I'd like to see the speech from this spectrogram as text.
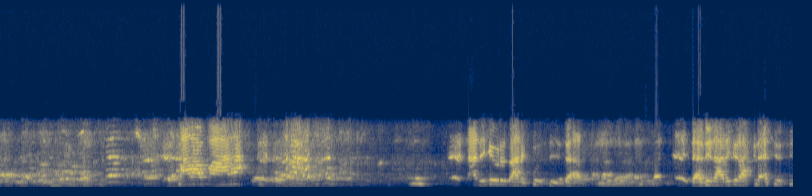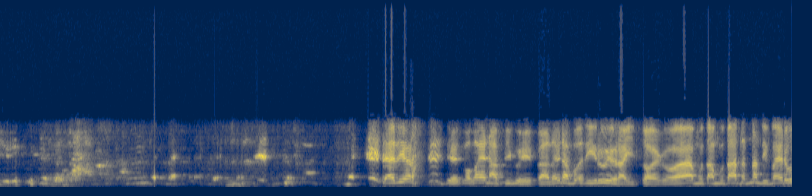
Malah parah. Tadi ki urusan sidar. Jadi tadi ki ra kena ditiru. Jadi orang, ya pokoknya nabi gue hebat, tapi nambah tiru ya ora iso. Wah, muta-muta tenan di Peru.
